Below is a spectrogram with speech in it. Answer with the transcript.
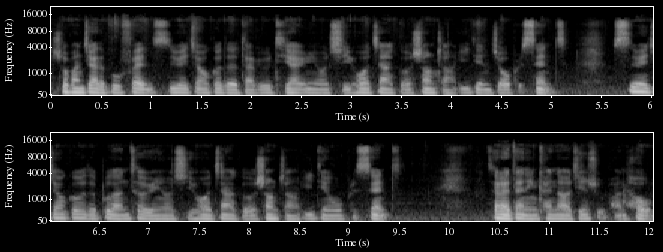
收盘价的部分，四月交割的 WTI 原油期货价格上涨一点九 percent，四月交割的布兰特原油期货价格上涨一点五 percent。再来带您看到金属盘后，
